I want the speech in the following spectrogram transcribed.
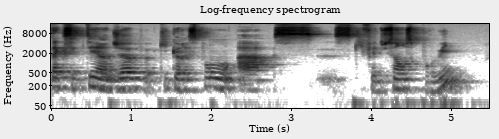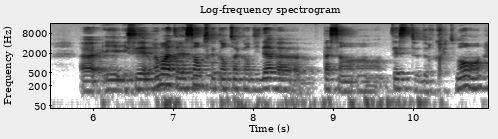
d'accepter un job qui correspond à ce qui fait du sens pour lui. Euh, et, c'est vraiment intéressant parce que quand un candidat va, passe un, test de recrutement, hein,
